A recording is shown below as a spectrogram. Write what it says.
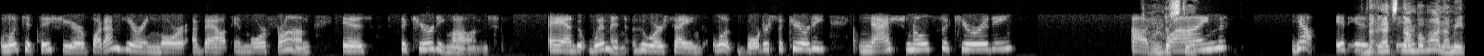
look at this year, what I'm hearing more about and more from is security moms and women who are saying, look, border security, national security, uh, crime. Yeah, it is. No, that's number one. I mean,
